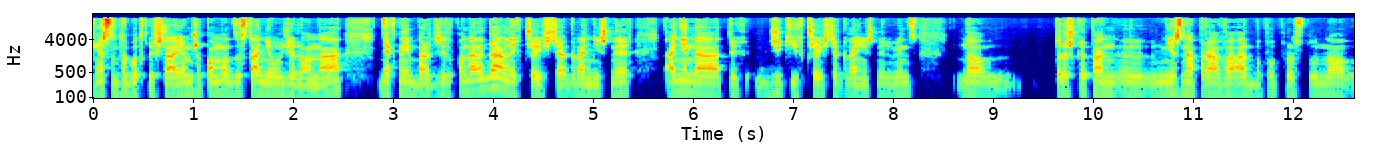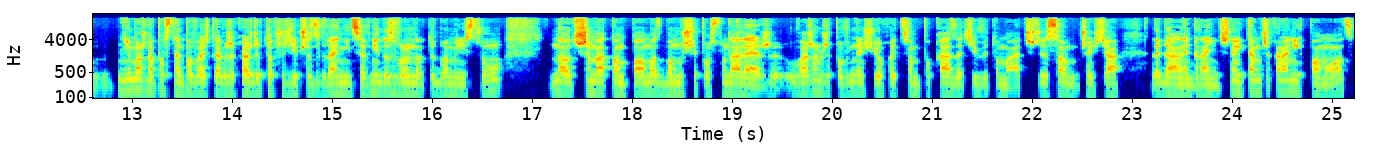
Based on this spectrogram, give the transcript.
jasno to podkreślają, że pomoc zostanie udzielona jak najbardziej tylko na legalnych przejściach granicznych, a nie na tych dzikich przejściach granicznych, więc no troszkę pan y, nie zna prawa, albo po prostu no, nie można postępować tak, że każdy, kto przyjdzie przez granicę w niedozwolonym tego miejscu, no, otrzyma tą pomoc, bo mu się po prostu należy. Uważam, że powinno się uchodźcom pokazać i wytłumaczyć, że są przejścia legalne, graniczne i tam czeka na nich pomoc,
